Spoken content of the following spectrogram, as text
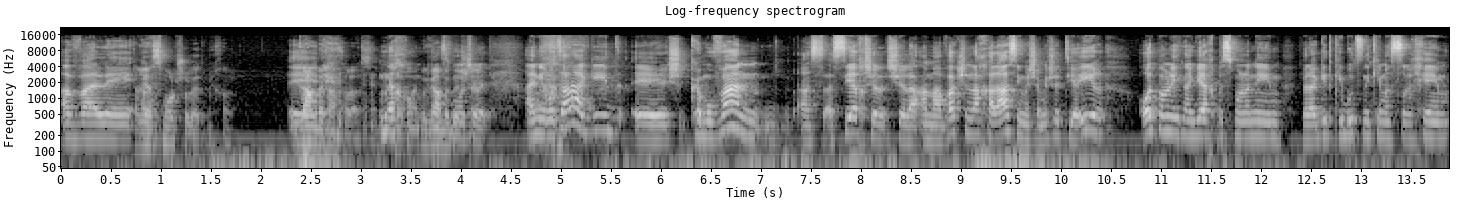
אבל... אה, הרי השמאל שולט, מיכל. אה, גם בנחל האסי. נכון, וגם. שולט. אני רוצה להגיד, אה, כמובן, השיח של, של המאבק של נחל האסי משמש את יאיר עוד פעם להתנגח בשמאלנים, ולהגיד קיבוצניקים מסריחים,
